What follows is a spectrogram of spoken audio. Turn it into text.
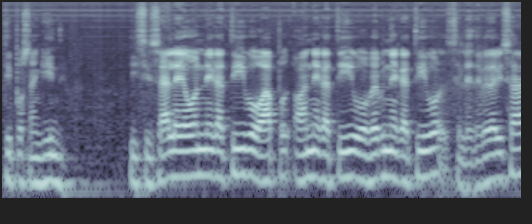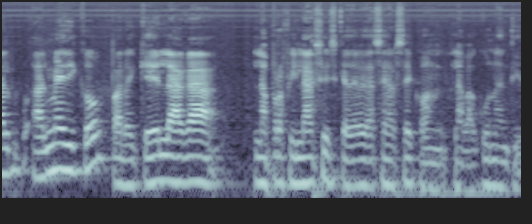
tipo sanguíneo y si sale O negativo, A, negativo, B negativo, se le debe de avisar al, médico para que él haga la profilaxis que debe hacerse con la vacuna anti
